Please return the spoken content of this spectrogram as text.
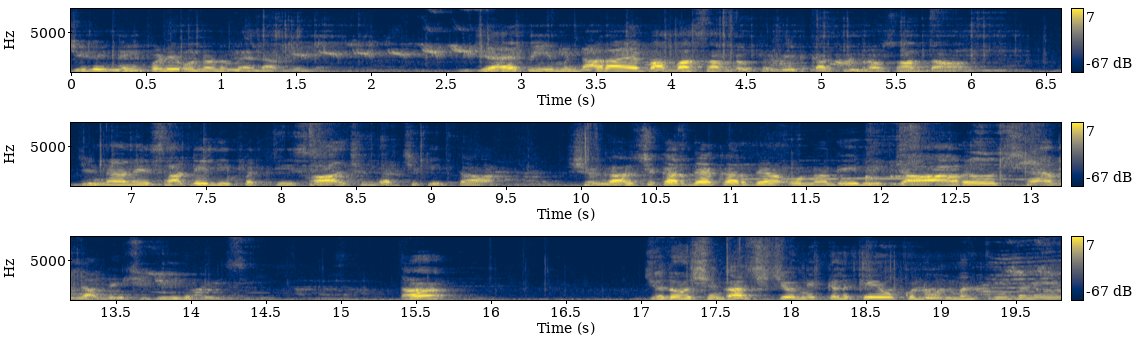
ਜਿਹੜੇ ਨਹੀਂ ਪੜ੍ਹੇ, ਉਹਨਾਂ ਨੂੰ ਮੈਂ ਦੱਸ ਦਿੰਦਾ। ਜੈ ਭੀਮ ਨਾਰਾ ਹੈ ਬਾਬਾ ਸਾਹਿਬ ਡਾਕਟਰ ਅੰਬੇਡਕਰ ਭੀਮਰਾਓ ਸਾਹਿਬ ਦਾ, ਜਿਨ੍ਹਾਂ ਨੇ ਸਾਡੇ ਲਈ 25 ਸਾਲ ਸੰਘਰਸ਼ ਕੀਤਾ, ਸੰਘਰਸ਼ ਕਰਦਿਆਂ ਕਰਦਿਆਂ ਉਹਨਾਂ ਦੇ ਵੀ ਚਾਰ ਸਾਹਿਬਜ਼ਾਦੇ ਸ਼ਹੀਦ ਹੋਏ ਸੀ। ਤਾਂ ਜਦੋਂ ਸੰਘਰਸ਼ ਚੋਂ ਨਿਕਲ ਕੇ ਉਹ ਕਾਨੂੰਨ ਮੰਤਰੀ ਬਣੇ,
